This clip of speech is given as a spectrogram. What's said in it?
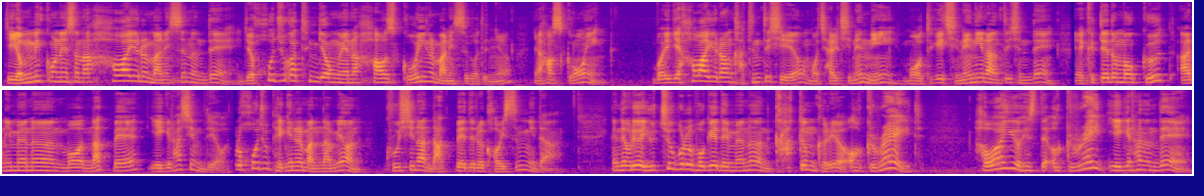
이제 영미권에서는 you를 많이 쓰는데 이제 호주 같은 경우에는 how's going을 많이 쓰거든요. 야, how's going? 뭐 이게 you랑 같은 뜻이에요. 뭐 잘 지냈니? 뭐 어떻게 지내니라는 뜻인데 예, 그때도 뭐 good 아니면은 뭐 not bad 얘기를 하시면 돼요. 호주 백인을 만나면 good이나 not bad를 거의 씁니다. 근데 우리가 유튜브를 보게 되면은 가끔 그래요. 어, great. How are you? 했을 때, 어, great 얘기를 하는데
